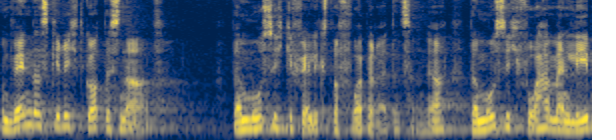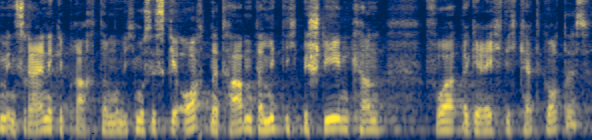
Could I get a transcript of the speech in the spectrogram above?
Und wenn das Gericht Gottes naht, da muss ich gefälligst darauf vorbereitet sein. Ja? Da muss ich vorher mein Leben ins Reine gebracht haben und ich muss es geordnet haben, damit ich bestehen kann vor der Gerechtigkeit Gottes.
